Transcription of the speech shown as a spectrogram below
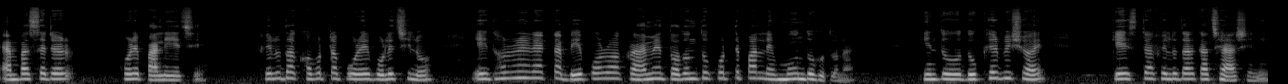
অ্যাম্বাসেডর করে পালিয়েছে। ফেলুদা খবরটা পড়ে বলেছিল, এই ধরনের একটা বেপরোয়া ক্রাইমের তদন্ত করতে পারলে মন্দ হতো না। কিন্তু দুঃখের বিষয়, কেসটা ফেলুদার কাছে আসেনি।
